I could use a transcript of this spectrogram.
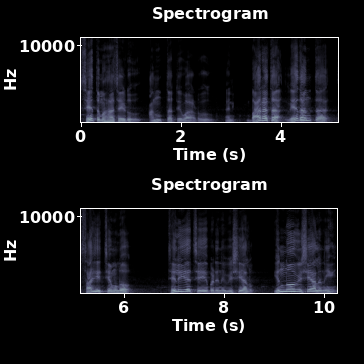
సేతు మహాశయుడు అంతటి వాడు అని. భారత వేదాంత సాహిత్యంలో తెలియచేయబడిన విషయాలు ఎన్నో విషయాలని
